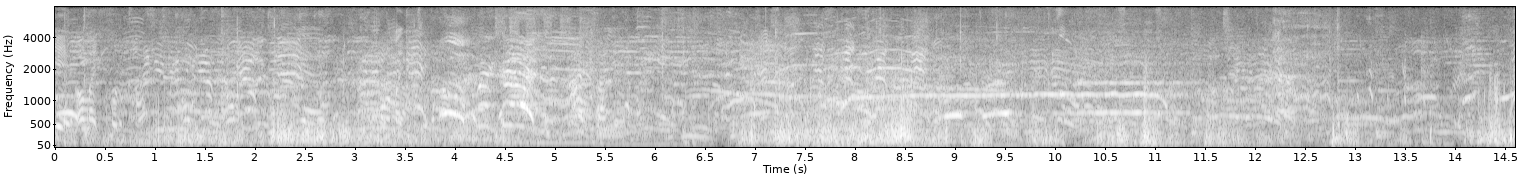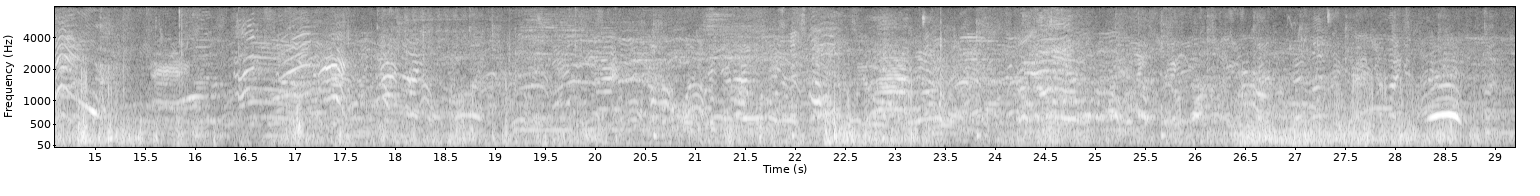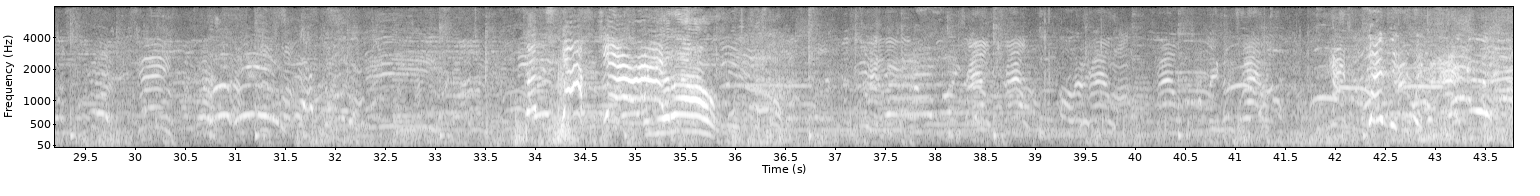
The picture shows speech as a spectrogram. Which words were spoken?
Yeah, or like quarter past. Good stuff, Jared! Bring out! Good, good.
